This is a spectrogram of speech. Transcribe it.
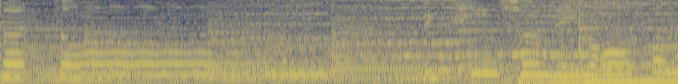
不到。明天将你我分。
